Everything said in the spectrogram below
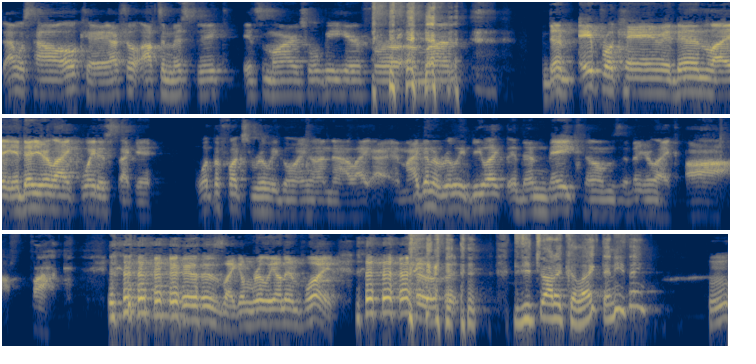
That was how okay, I feel optimistic. It's March. We'll be here for a month. then April came, and then like, and then you're like, wait a second, what the fuck's really going on now? Like, am I gonna really be like? And then May comes, and then you're like, ah, fuck. it was like I'm really unemployed. Did you try to collect anything? Hmm?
